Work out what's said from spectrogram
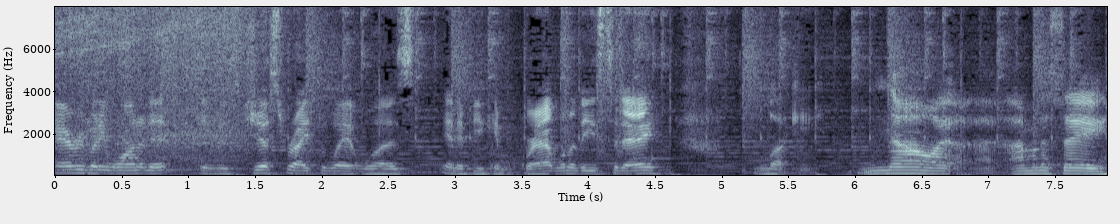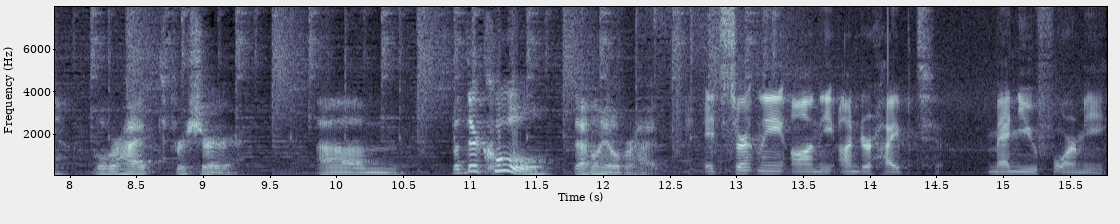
everybody wanted it. It was just right the way it was. And if you can grab one of these today, lucky. No, I, I, I'm gonna say overhyped for sure. Um, but they're cool, definitely overhyped. It's certainly on the underhyped menu for me.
